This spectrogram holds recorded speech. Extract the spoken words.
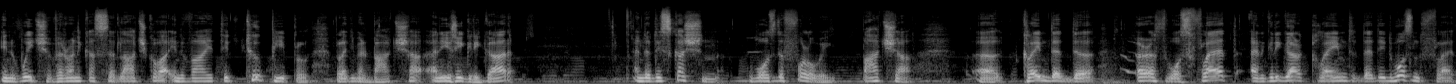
in which Veronika Sedláčková invited two people, Vladimir Báča and Jiří Grygar, and the discussion was the following. Báča uh, claimed that the earth was flat and Grygar claimed that it wasn't flat.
